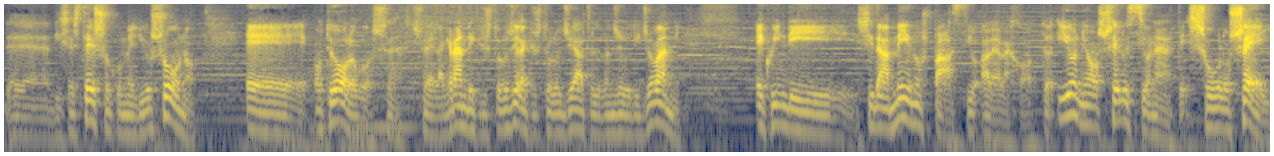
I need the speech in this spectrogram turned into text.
eh, di se stesso come io sono, è oteologos, cioè la grande cristologia, la cristologia del Vangelo di Giovanni, e quindi si dà meno spazio alle Alachot. Io ne ho selezionate solo sei,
